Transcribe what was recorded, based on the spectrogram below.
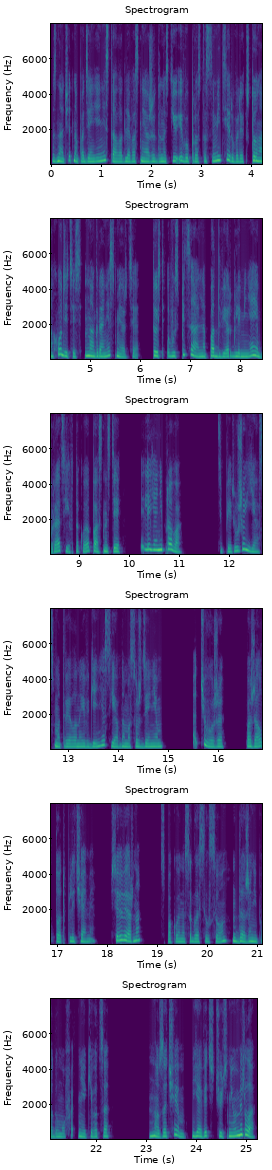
Значит, нападение не стало для вас неожиданностью, и вы просто сымитировали, что находитесь на грани смерти. То есть вы специально подвергли меня и братьев такой опасности. Или я не права? Теперь уже я смотрела на Евгения с явным осуждением. «Отчего же?» — пожал тот плечами. «Все верно», — спокойно согласился он, даже не подумав отнекиваться. «Но зачем? Я ведь чуть не умерла», —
